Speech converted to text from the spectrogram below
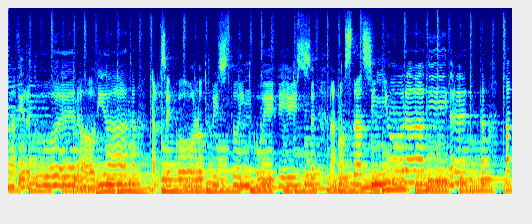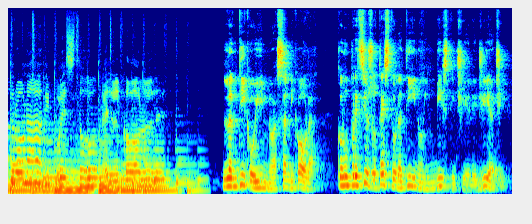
La virtù era odiata dal secolo tristo in cui visse la nostra signora diletta, padrona di questo bel colle. L'antico inno a San Nicola, con un prezioso testo latino in distici elegiaci,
